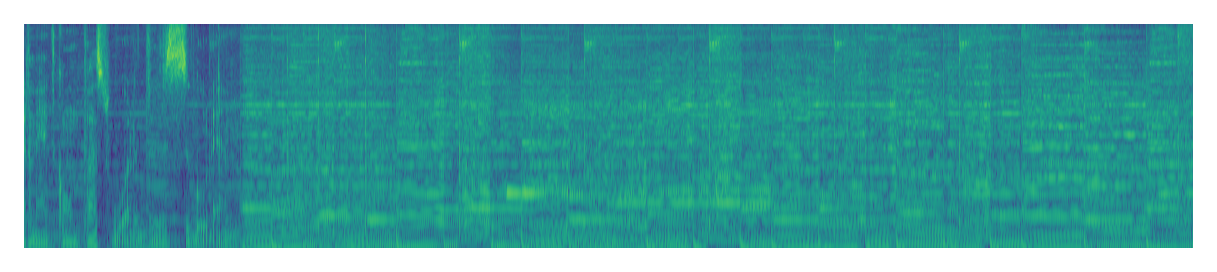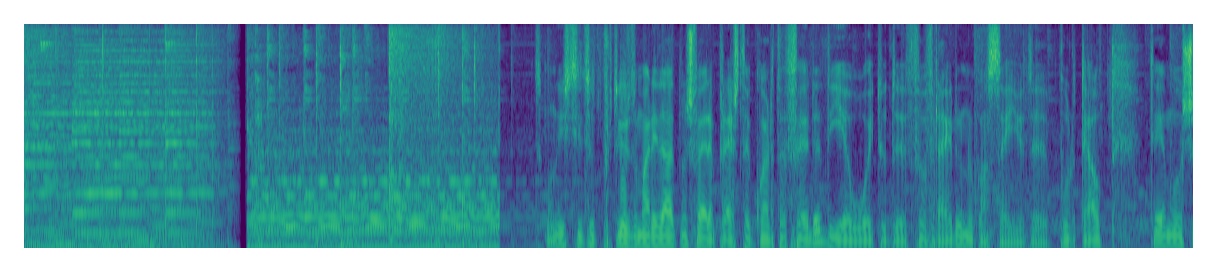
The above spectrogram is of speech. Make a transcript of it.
internet com password segura. Segundo o Instituto Português do Mar e da Atmosfera, para esta quarta-feira, dia 8 de fevereiro, no Conselho de Portel, temos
